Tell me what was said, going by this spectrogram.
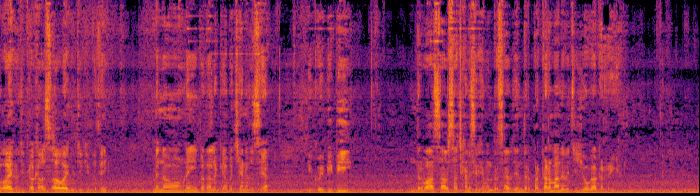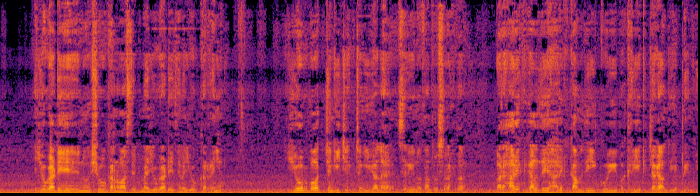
ਵਾਹਿਗੁਰੂ ਜੀ ਕਾ ਖਾਲਸਾ, ਵਾਹਿਗੁਰੂ ਜੀ ਕੀ ਫਤਿਹ। ਮੈਨੂੰ ਨਹੀਂ ਪਤਾ ਲੱਗਿਆ, ਬੱਚਿਆਂ ਨੇ ਦੱਸਿਆ ਕਿ ਕੋਈ ਬੀਬੀ ਦਰਬਾਰ ਸਾਹਿਬ ਸੱਚਖੰਡ ਸ੍ਰੀ ਹਰਿਮੰਦਰ ਸਾਹਿਬ ਦੇ ਅੰਦਰ ਪ੍ਰਕਰਮਾਂ ਦੇ ਵਿੱਚ ਯੋਗਾ ਕਰ ਰਹੀ ਹੈ। ਯੋਗਾ ਡੇ ਨੂੰ ਸ਼ੋਅ ਕਰਨ ਵਾਸਤੇ ਵੀ ਮੈਂ ਯੋਗਾ ਡੇ ਤੇ ਮੈਂ ਯੋਗ ਕਰ ਰਹੀ ਹਾਂ। ਯੋਗ ਬਹੁਤ ਚੰਗੀ ਚ- ਚੰਗੀ ਗੱਲ ਹੈ, ਸਰੀਰ ਨੂੰ ਤੰਦਰੁਸਤ ਰੱਖਦਾ। ਪਰ ਹਰ ਇੱਕ ਗੱਲ ਦੇ, ਹਰ ਇੱਕ ਕੰਮ ਦੀ ਕੋਈ ਵੱਖਰੀ ਇੱਕ ਜਗ੍ਹਾ ਹੁੰਦੀ ਹੈ ਆਪਣੀ ਦੀ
